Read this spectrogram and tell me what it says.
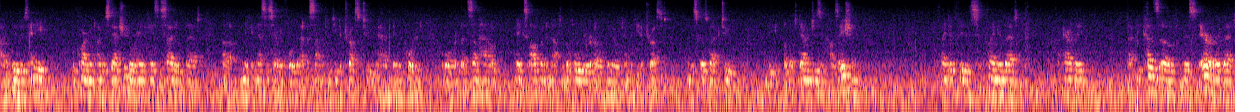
I don't believe there's any requirement under statute or any case decided that uh, make it necessary for that assignment of deed of trust to have been recorded, or that somehow makes Ocwen not the holder of the note and the deed of trust. And this goes back to the alleged damages and causation. The plaintiff is claiming that apparently that because of this error, that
